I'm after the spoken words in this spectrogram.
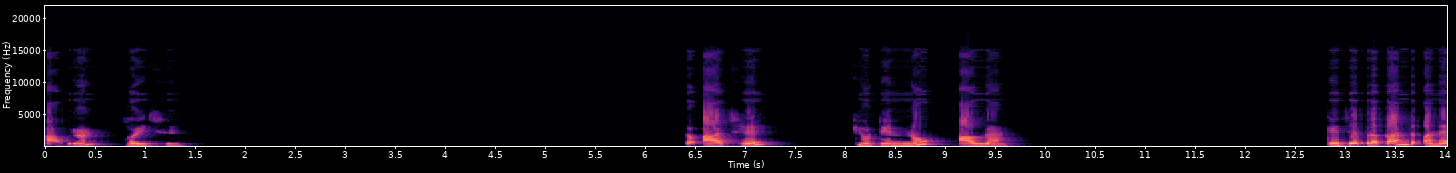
આવરણ હોય છે. તો આ છે ક્યુટિનનું આવરણ, કે જે પ્રકાંડ અને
